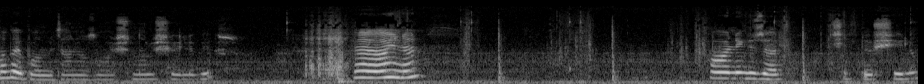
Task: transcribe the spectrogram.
Havalandırma da yapalım bir tane o zaman. Şunları şöyle bir. He aynen. Ha ne güzel. Çift döşeyelim.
